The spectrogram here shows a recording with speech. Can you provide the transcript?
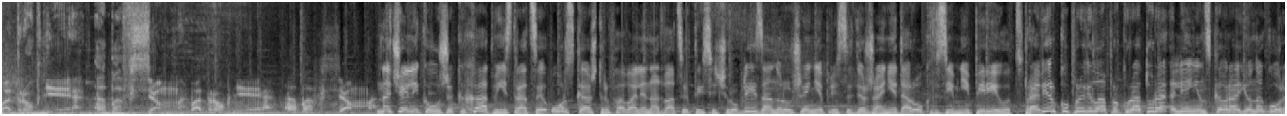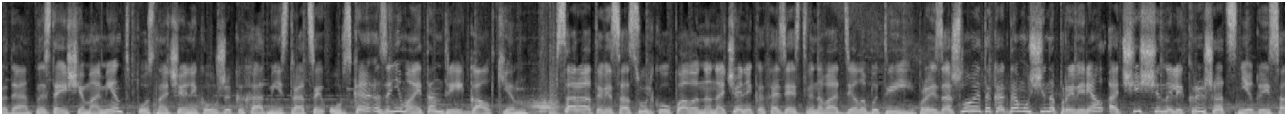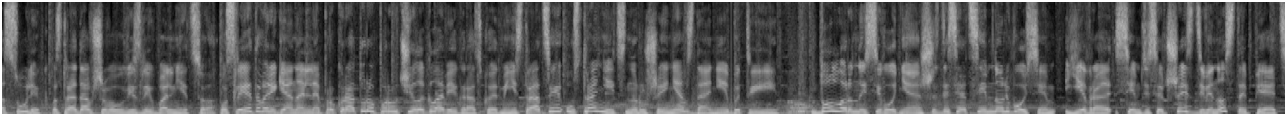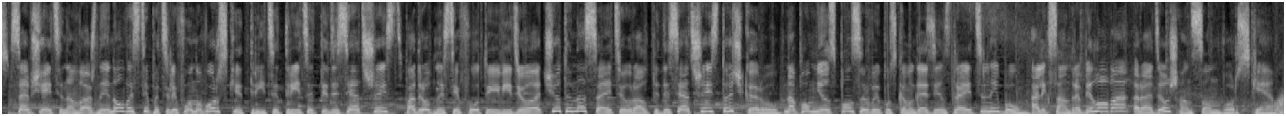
Подробнее обо всем. Подробнее обо всем. Начальника УЖКХ администрации Орска оштрафовали на 20 тысяч рублей за нарушение при содержании дорог в зимний период. Проверку провела прокуратура Ленинского района города. В настоящий момент пост начальника УЖКХ администрации Орска занимает Андрей Галкин. В Саратове сосулька упала на начальника хозяйственного отдела БТИ. Произошло это, когда мужчина проверял, очищена ли крыша от снега и сосулек. Пострадавшего увезли в больницу. После этого региональная прокуратура поручила главе городской администрации устранить нарушения в здании БТИ. Доллар на сегодня 67.08, евро 76.95. Сообщайте нам важные новости по телефону Ворске 30 30 56. Подробности фото и видео отчеты на сайте урал56.ру. Напомню, спонсор выпуска магазин «Строительный бум». Александра Белова, радио «Шансон Ворске».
